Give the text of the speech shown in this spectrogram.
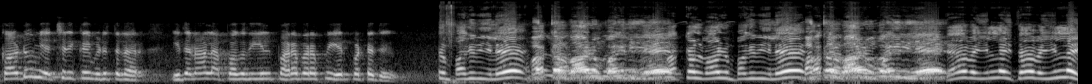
கடும் எச்சரிக்கை விடுத்தனர். இதனால் அப்பகுதியில் பரபரப்பு ஏற்பட்டது. பகுதியிலே மக்கள் வாழும் பகுதியிலே மக்கள் வாழும் பகுதியிலே மக்கள் வாழும் பகுதியிலே தேவையில்லை தேவையில்லை.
